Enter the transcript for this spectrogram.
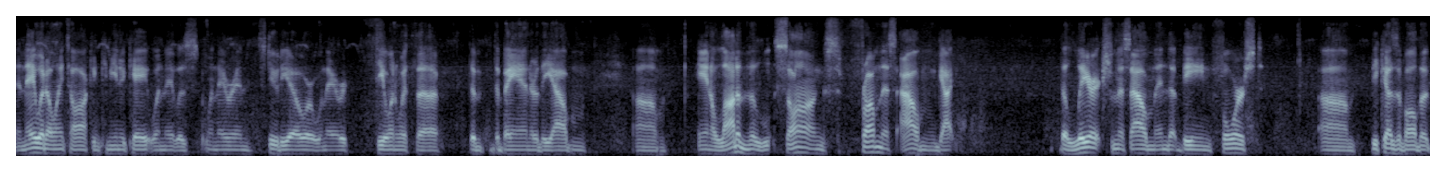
And they would only talk and communicate when it was when they were in studio or when they were dealing with uh, the the band or the album, um, and a lot of the songs from this album got the lyrics from this album end up being forced um, because of all the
